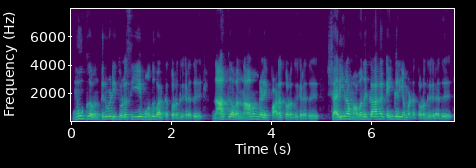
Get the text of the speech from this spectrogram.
மூக்கு அவன் திருவடி துளசியே மோந்து பார்க்க தொடங்குகிறது. நாக்கு அவன் நாமங்களை பாடத் தொடங்குகிறது. சரீரம் அவனுக்காக கைங்கரியம் பண்ண தொடங்குகிறது.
